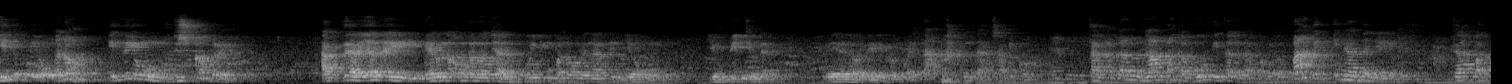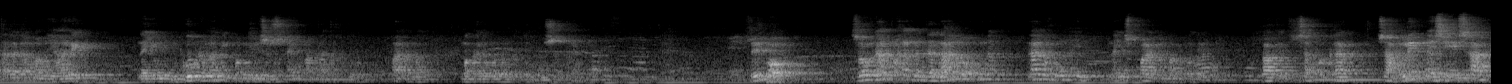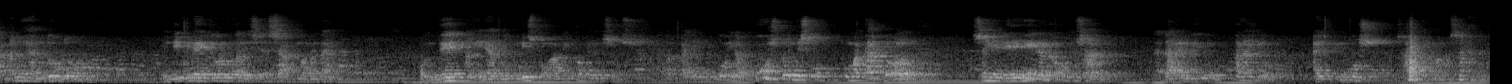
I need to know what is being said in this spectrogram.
Ito po yung ano, ito yung discovery. At uh, yan ay, meron akong ano dyan, pwedeng panoorin natin yung yung video na ni ano, ni Ron White. Napakaganda, sabi ko. Talagang napakabuti talaga Panginoon. Bakit inada niya yun? Dapat talaga mangyari na yung dugo ng ating Panginoon Jesus ay papatakbo para mag magkaroon ng katubusan tayo. So po. So napakaganda, lalo kung, na, lalo kung na, na-inspire ng mga kapatid. Bakit? Sapagkat sa halip ay si Isaac ang ihandog doon. Hindi pinahitulong ka si Isaac mamatay. Kundi ang ihandog mismo ang ating Panginoon Jesus. Dugo, inabuhos doon mismo, umatak doon sa hinihingi ng kautusan na dahil dito tayo ay tinubos sa ating mga kasalanan.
